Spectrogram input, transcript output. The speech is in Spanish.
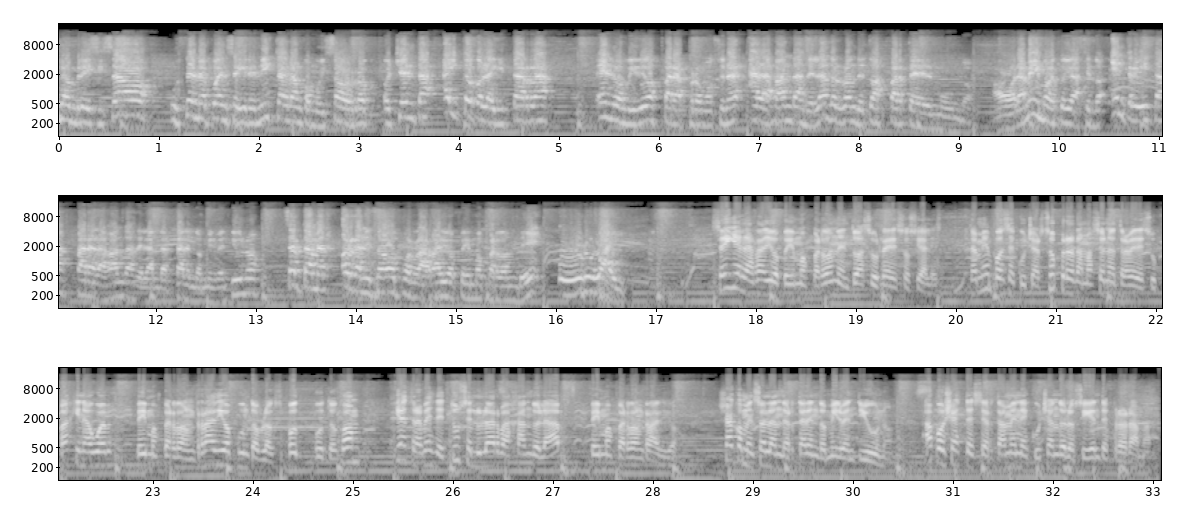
Mi nombre es Isao. Ustedes me pueden seguir en Instagram como IsaoRock80. Ahí toco la guitarra en los videos para promocionar a las bandas del underground de todas partes del mundo. Ahora mismo estoy haciendo entrevistas para las bandas del Undertale en 2021, certamen organizado por la radio Pedimos Perdón de Uruguay. Seguí a la radio Pedimos Perdón en todas sus redes sociales. También puedes escuchar su programación a través de su página web pedimosperdonradio.blogspot.com y a través de tu celular bajando la app Pedimos Perdón Radio. Ya comenzó el Undertale en 2021. Apoya este certamen escuchando los siguientes programas.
